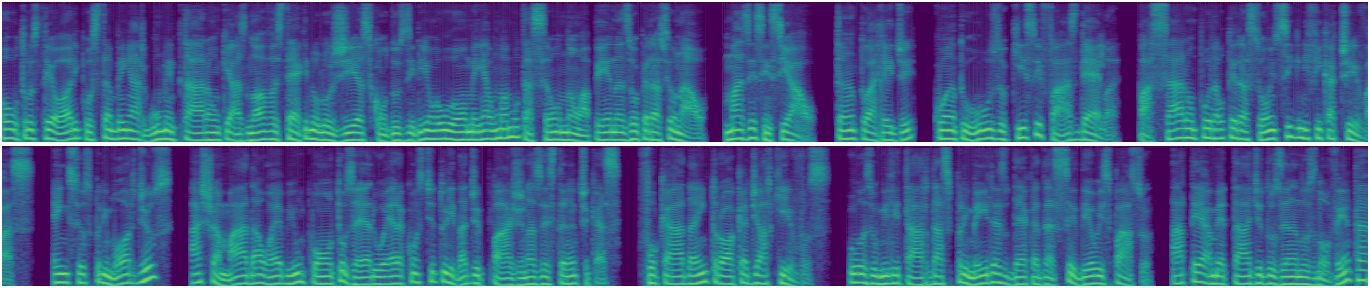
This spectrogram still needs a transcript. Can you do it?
Outros teóricos também argumentaram que as novas tecnologias conduziriam o homem a uma mutação não apenas operacional, mas essencial. Tanto a rede, quanto o uso que se faz dela, passaram por alterações significativas. Em seus primórdios, a chamada Web 1.0 era constituída de páginas estânticas, focada em troca de arquivos. O uso militar das primeiras décadas cedeu espaço, até a metade dos anos 90,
